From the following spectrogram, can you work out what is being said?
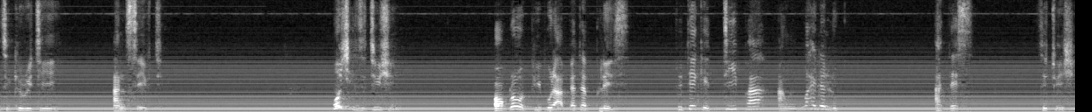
security, and safety. Which institution or group of people are better placed to take a deeper and wider look at this situation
